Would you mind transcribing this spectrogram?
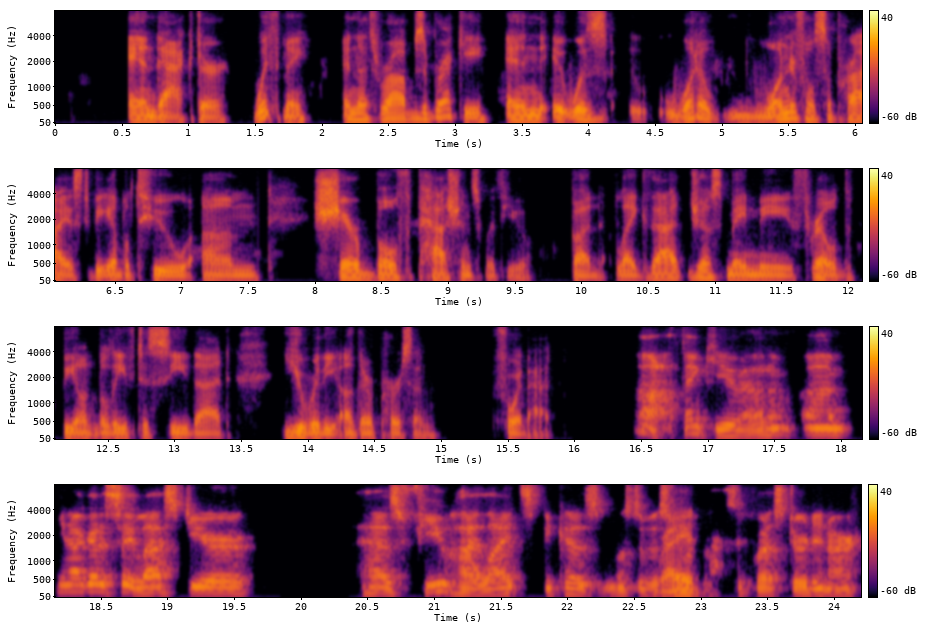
and actor with me, and that's Rob Zabrecky. And it was what a wonderful surprise to be able to um, share both passions with you. But like that just made me thrilled beyond belief to see that you were the other person for that. Ah, thank you, Adam. Um, you know, I got to say, last year has few highlights because most of us Right. were sequestered in our,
